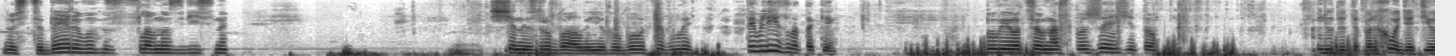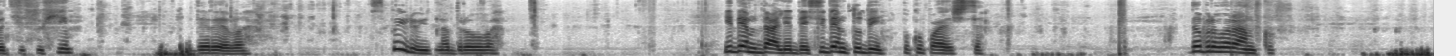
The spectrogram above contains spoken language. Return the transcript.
Ось це дерево славнозвісне. Ще не зрубали його, бо оце були. Ти влізла таки. Були оце в нас пожежі, то люди тепер ходять і оці сухі дерева спилюють на дрова. Ідемо далі десь, ідемо туди, покупаєшся. Доброго ранку.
